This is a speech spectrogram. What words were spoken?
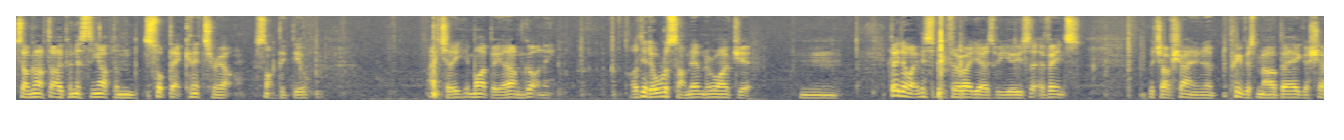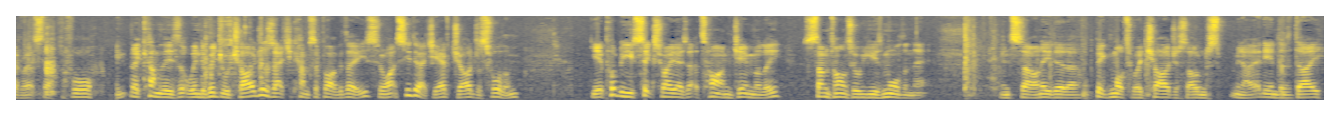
So I'm going to have to open this thing up and swap that connector out. It's not a big deal. Actually, it might be, I haven't got any. I did order some, they haven't arrived yet. Hmm. But anyway, this is for the radios we use at events. Which I've shown in a previous mailbag. I showed that stuff before. They come with these little individual chargers. They actually come supplied with these, right? So you do actually have chargers for them. Yeah, probably use six radios at a time generally. Sometimes we'll use more than that. And so I needed a big multi-way charger, so I'm just, you know, at the end of the day,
